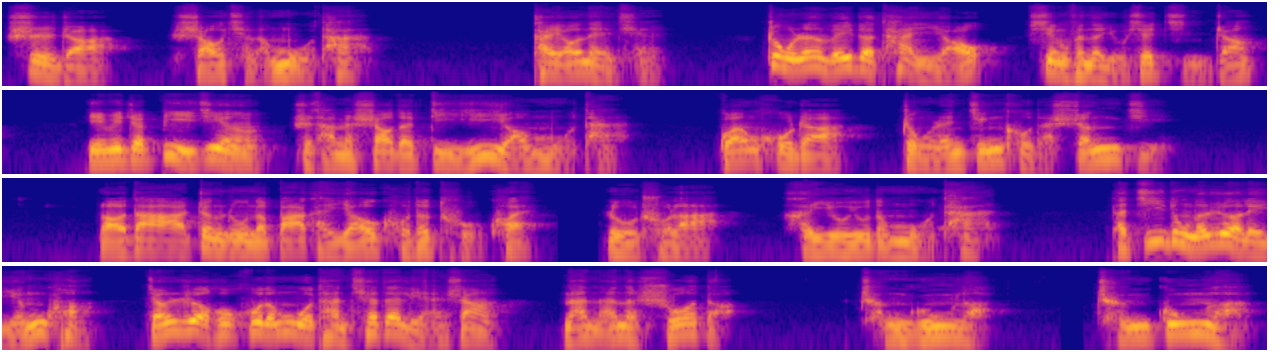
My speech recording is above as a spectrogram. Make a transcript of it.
试着烧起了木炭。开窑那天，众人围着炭窑，兴奋的有些紧张，因为这毕竟是他们烧的第一窑木炭，关乎着众人今后的生计。老大郑重的扒开窑口的土块，露出了黑黝黝的木炭。他激动的热泪盈眶，将热乎乎的木炭贴在脸上，喃喃的说道：“成功了，成功了！”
